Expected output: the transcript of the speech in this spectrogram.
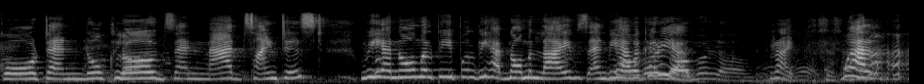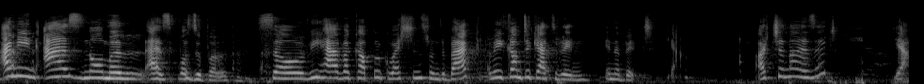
coat and no clothes and mad scientist. We are normal people, we have normal lives, and we have a career. Right. Well, I mean, as normal as possible. So we have a couple questions from the back. We come to Catherine in a bit. Yeah. Archana, is it? Yeah.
